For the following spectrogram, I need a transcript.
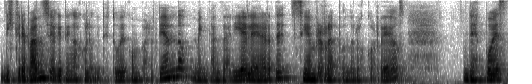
discrepancia que tengas con lo que te estuve compartiendo. Me encantaría leerte, siempre respondo los correos. Después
